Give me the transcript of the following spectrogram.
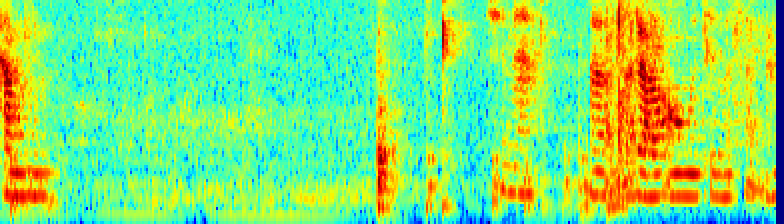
ทำใช่ไหมเออเดี๋ยวเราเอามือถือมาใส่นะ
